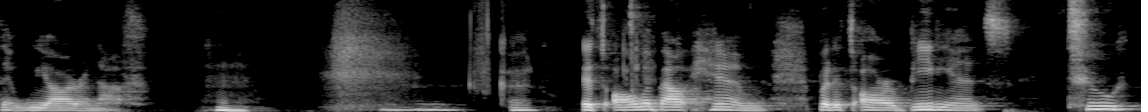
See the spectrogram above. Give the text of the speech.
that we are enough. Hmm. Mm-hmm. Good. It's all about Him, but it's our obedience to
